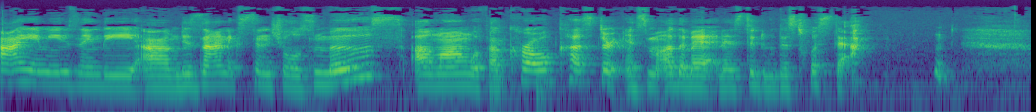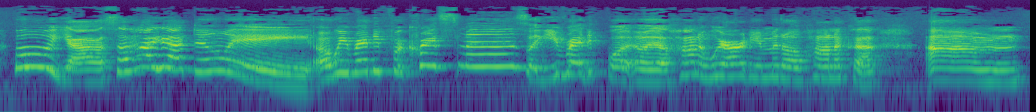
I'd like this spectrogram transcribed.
i am using the um, design essentials mousse along with a curl custard and some other madness to do this twist out Oh, y'all. So how y'all doing? Are we ready for Christmas? Are you ready for uh, Hanukkah? We're already in the middle of Hanukkah. Um,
